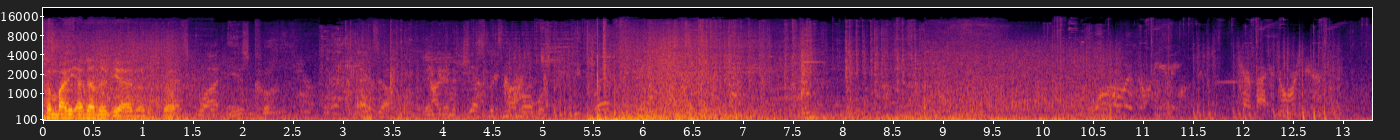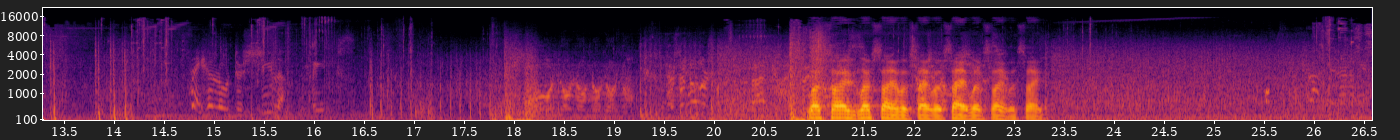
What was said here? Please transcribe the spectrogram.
Somebody, another, yeah, another squad. Squad is cooked. Heads up. Making an adjustment to my mobile. Be planted. One little healing. Care package over here. Say to Sheila, mates. Oh, no, no, no, no, no. There's another bad guy. Left side, left side, left side, left side, left side, left side. Cracked an enemy's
